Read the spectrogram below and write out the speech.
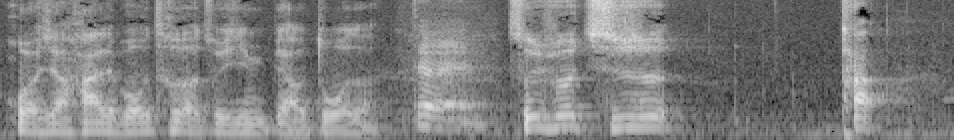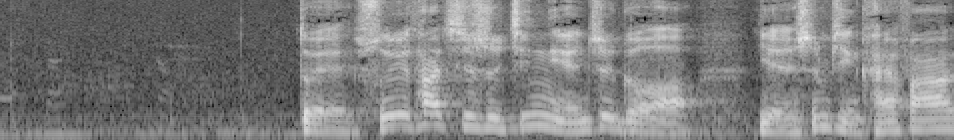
或者像哈利波特最近比较多的。对。所以说，其实他，对，所以他其实今年这个衍生品开发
